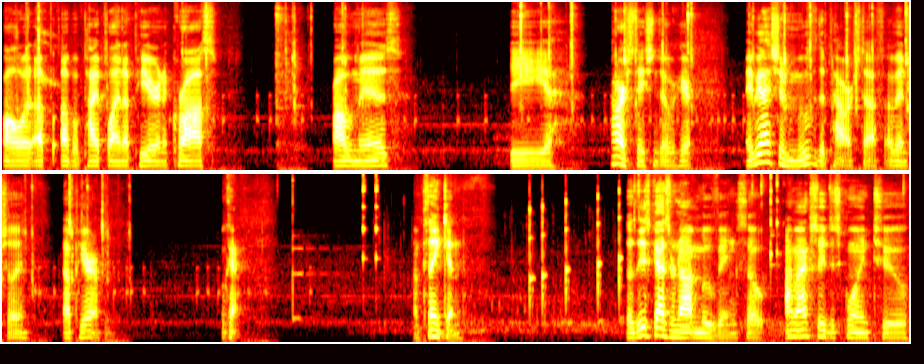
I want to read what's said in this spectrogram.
follow it up, up a pipeline up here and across. Problem is, the power station's over here. Maybe I should move the power stuff eventually. Up here. Okay. I'm thinking. So these guys are not moving, so I'm actually just going to...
